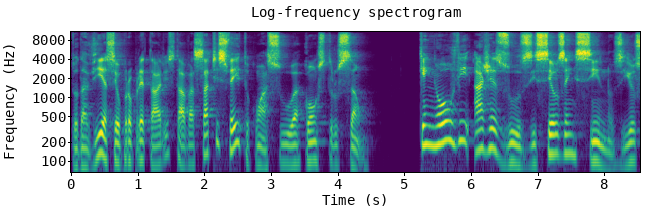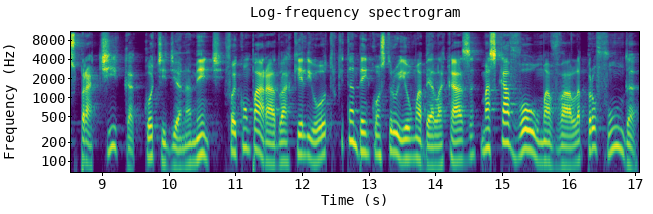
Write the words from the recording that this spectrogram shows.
Todavia, seu proprietário estava satisfeito com a sua construção. Quem ouve a Jesus e seus ensinos e os pratica cotidianamente foi comparado àquele outro que também construiu uma bela casa, mas cavou uma vala profunda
